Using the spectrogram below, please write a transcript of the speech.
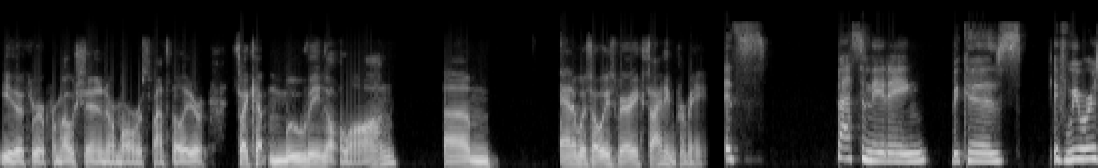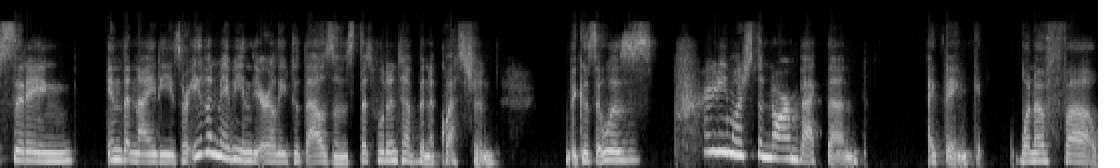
either through a promotion or more responsibility. So I kept moving along. Um, and it was always very exciting for me. It's fascinating because if we were sitting in the 90s or even maybe in the early 2000s, this wouldn't have been a question because it was pretty much the norm back then. I think one of uh,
